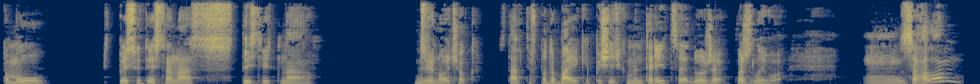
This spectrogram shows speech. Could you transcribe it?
Тому підписуйтесь на нас, тисніть на дзвіночок, ставте вподобайки, пишіть коментарі, це дуже важливо. Загалом,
